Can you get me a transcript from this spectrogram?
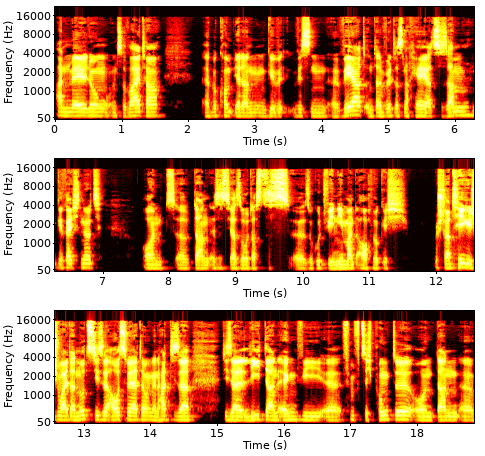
Anmeldung und so weiter äh, bekommt ja dann einen gewissen äh, Wert und dann wird das nachher ja zusammengerechnet und äh, dann ist es ja so, dass das äh, so gut wie niemand auch wirklich strategisch weiter nutzt, diese Auswertung. Dann hat dieser, dieser Lead dann irgendwie äh, 50 Punkte und dann äh,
